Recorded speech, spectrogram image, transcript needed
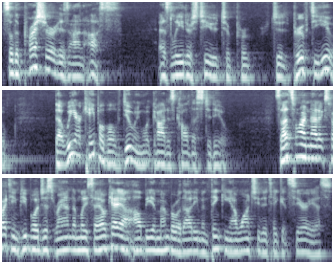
So the pressure is on us as leaders too to, pr- to prove to you that we are capable of doing what God has called us to do. So that's why I'm not expecting people to just randomly say, okay, I'll be a member without even thinking. I want you to take it serious.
